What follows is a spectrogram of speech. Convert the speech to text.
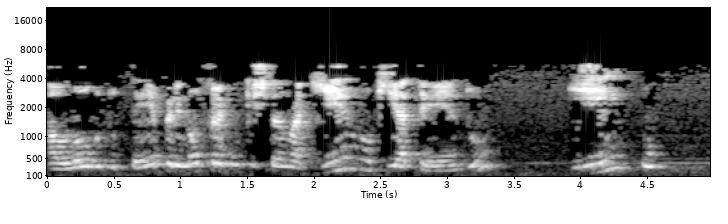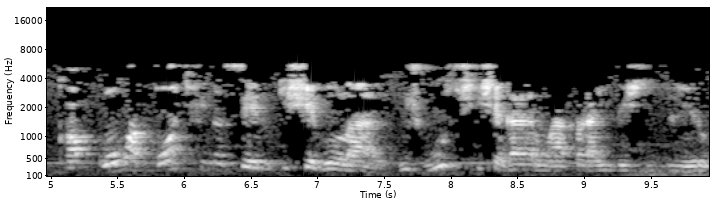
ao longo do tempo, ele não foi conquistando aquilo que ia tendo e o, com o aporte financeiro que chegou lá, os russos que chegaram lá para investir dinheiro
